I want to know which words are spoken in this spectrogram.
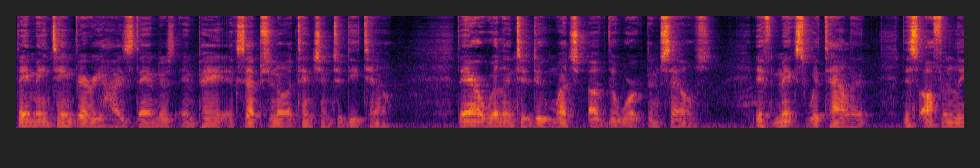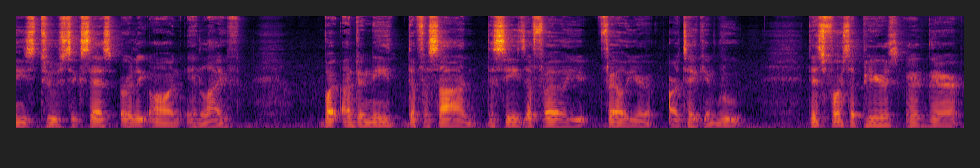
They maintain very high standards and pay exceptional attention to detail. They are willing to do much of the work themselves. If mixed with talent, this often leads to success early on in life. But underneath the facade, the seeds of failure, failure are taking root. This first appears in their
